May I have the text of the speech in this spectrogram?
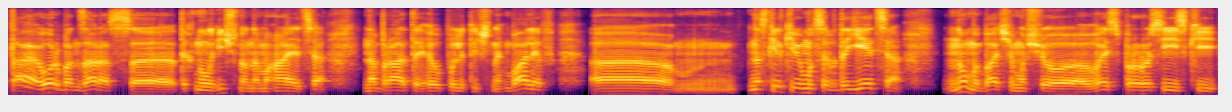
Та Орбан зараз е, технологічно намагається набрати геополітичних балів. Наскільки йому це вдається, ну ми бачимо, що весь проросійський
